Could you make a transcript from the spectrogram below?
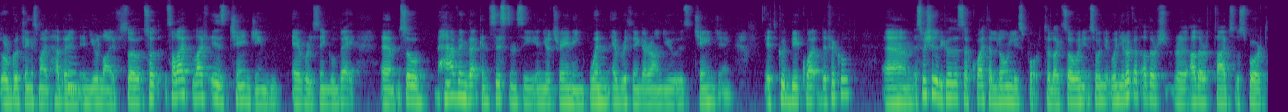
or good things might happen in, in your life. So so so life life is changing every single day. Um, so having that consistency in your training when everything around you is changing it could be quite difficult um, especially because it's a quite a lonely sport so like so when you, so when you, when you look at other uh, other types of sport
